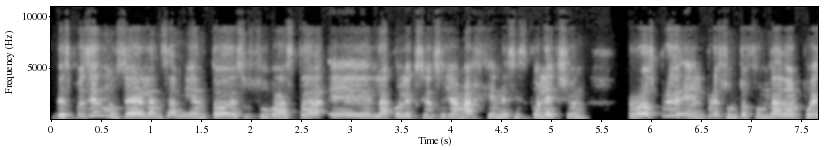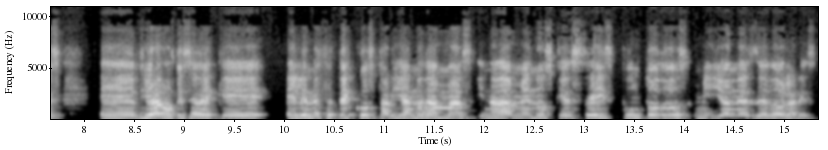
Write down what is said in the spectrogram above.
Después de anunciar el lanzamiento de su subasta, eh, la colección se llama Genesis Collection, Ross, el presunto fundador, pues eh, dio la noticia de que el NFT costaría nada más y nada menos que 6.2 millones de dólares.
